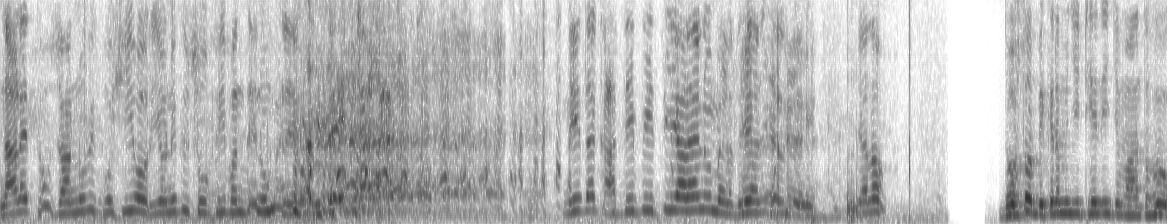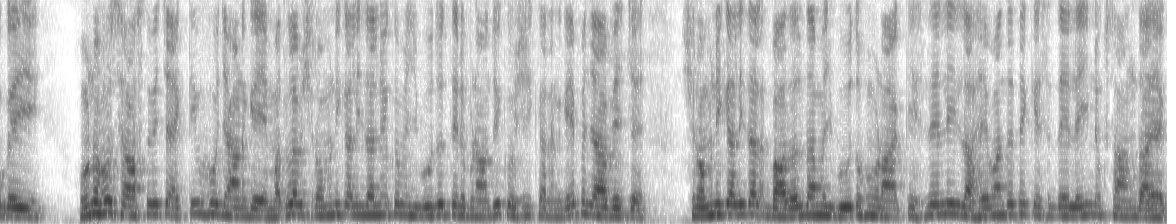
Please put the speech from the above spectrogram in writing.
ਨਾਲੇ ਤੋਂ ਸਾਨੂੰ ਵੀ ਖੁਸ਼ੀ ਹੋ ਰਹੀ ਹੋਣੀ ਕਿ ਸੂਫੀ ਬੰਦੇ ਨੂੰ ਮਿਲੇ। ਨਹੀਂ ਤਾਂ ਖਾਦੀ ਪੀਤੀ ਵਾਲਿਆਂ ਨੂੰ ਮਿਲਦੇ ਅੱਜ ਕੱਲ ਤੇ ਚਲੋ। ਦੋਸਤੋ, ਵਿਕਰਮ ਮਜੀਠੀਆ ਦੀ ਜ਼ਮਾਨਤ ਹੋ ਗਈ। ਹੁਣ ਉਹ ਸਿਆਸਤ ਵਿੱਚ ਐਕਟਿਵ ਹੋ ਜਾਣਗੇ। ਮਤਲਬ ਸ਼੍ਰੋਮਣੀ ਅਕਾਲੀ ਦਲ ਨੂੰ ਇੱਕ ਮਜ਼ਬੂਤ ਧਿਰ ਬਣਾਉਣ ਦੀ ਕੋਸ਼ਿਸ਼ ਕਰਨਗੇ ਪੰਜਾਬ ਵਿੱਚ। ਸ਼੍ਰੋਮਣੀ ਅਕਾਲੀ ਦਲ ਬਾਦਲ ਦਾ ਮਜ਼ਬੂਤ ਹੋਣਾ ਕਿਸ ਦੇ ਲਈ ਲਾਹੇਵੰਦ ਤੇ ਕਿਸ ਦੇ ਲਈ ਨੁਕਸਾਨਦਾਇਕ?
